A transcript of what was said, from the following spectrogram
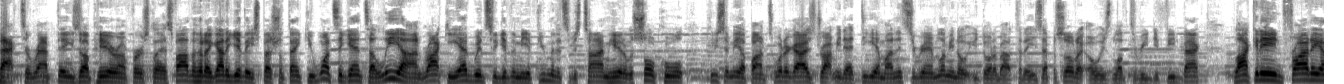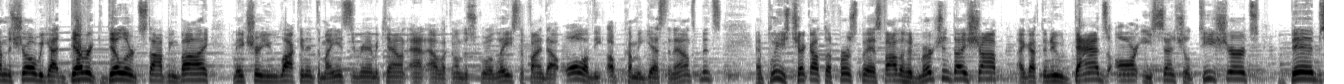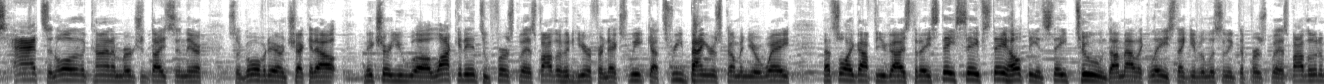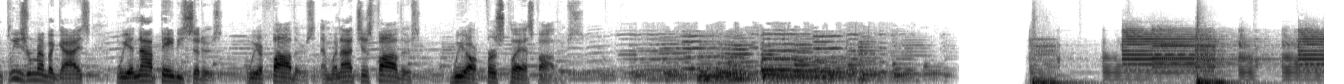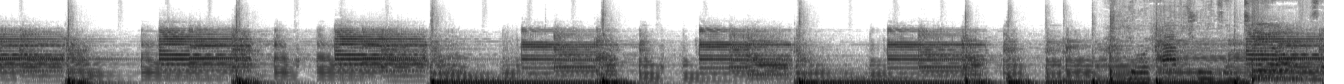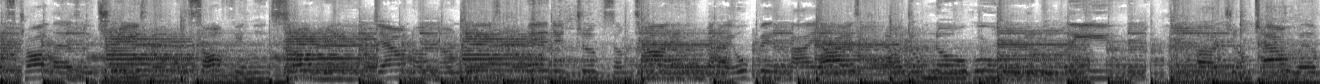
Back to wrap things up here on First Class Fatherhood. I got to give a special thank you once again to Leon Rocky Edwards for giving me a few minutes of his time here. It was so cool. Please hit me up on Twitter, guys. Drop me that DM on Instagram. Let me know what you thought about today's episode. I always love to read your feedback. Lock it in. Friday on the show, we got Derek Dillard stopping by. Make sure you lock it into my Instagram account at Alec underscore Lace to find out all of the upcoming guest announcements. And please check out the First Class Fatherhood merchandise shop. I got the new Dads Are Essential t shirts, bibs, hats, and all other kind of merchandise in there. So go over there and check it out. Make sure you uh, lock it into First Class Fatherhood here for next week. Got three bangers coming your way. That's all I got for you guys today. Stay safe, stay healthy, and stay tuned. I'm Alec Lace. Thank you for listening to First Class Fatherhood. And please remember, guys, we are not babysitters. We are fathers. And we're not just fathers, we are first class fathers.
